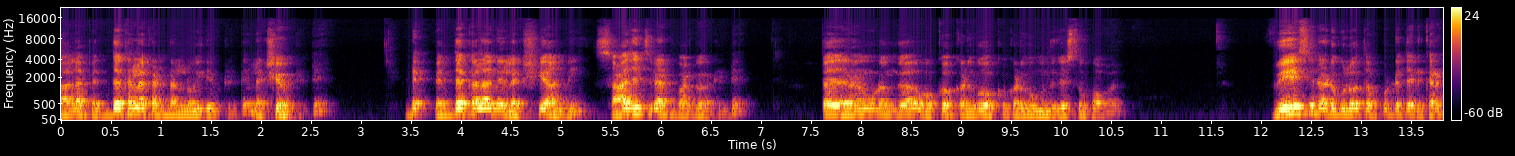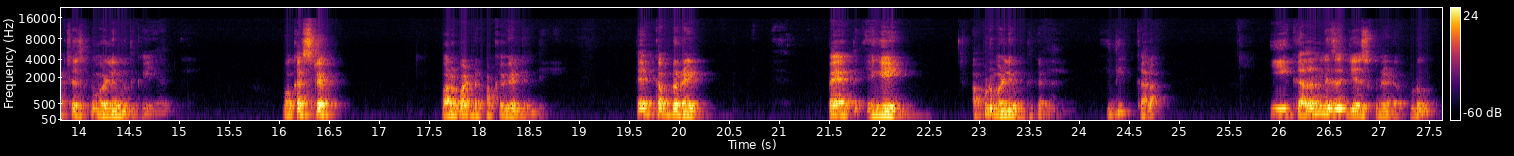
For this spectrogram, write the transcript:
చాలా పెద్ద కళ ఖండంలో ఇది ఏమిటంటే లక్ష్యం ఏమిటంటే అంటే పెద్ద కళ అనే లక్ష్యాన్ని సాధించడానికి మార్గం ఏంటంటే తదనుగుణంగా ఒక్కొక్క అడుగు ఒక్కొక్క అడుగు ముందుకేస్తూ పోవాలి. వేసిన అడుగులో తప్పుంటే దాన్ని కరెక్ట్ చేసుకుని మళ్ళీ ముందుకెయ్యాలి. ఒక స్టెప్ పొరపాటున పక్కకి వెళ్ళింది. Then come to right path again అప్పుడు మళ్ళీ ముందుకెళ్ళాలి. ఇది కళ. ఈ కళను నిజం చేసుకునేటప్పుడు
